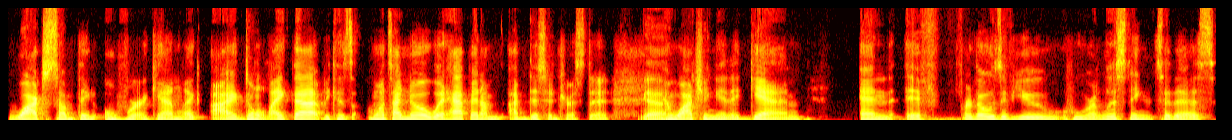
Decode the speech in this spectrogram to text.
watched something over again. Like I don't like that because once I know what happened, I'm I'm disinterested. Yeah, and watching it again. And if for those of you who are listening to this,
